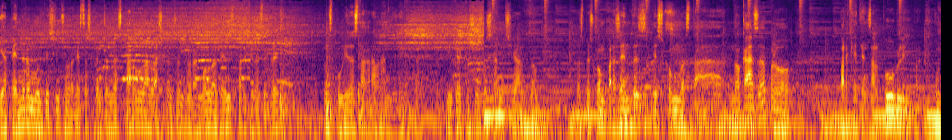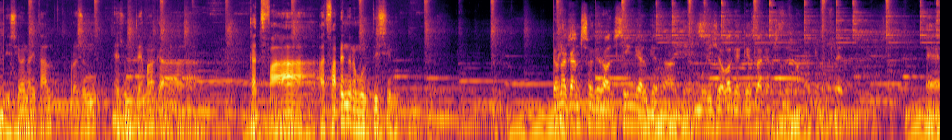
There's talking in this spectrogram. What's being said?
i aprendre moltíssim sobre aquestes cançons, estar rodant les cançons durant molt de temps perquè després les puguis estar gravant en directe. I crec que això és essencial, no? Després, quan presentes, és com estar, no a casa, però perquè tens el públic, perquè condiciona i tal, però és un, és un tema que, que et, fa, et fa aprendre moltíssim. Hi ha una cançó que és el single, que és, el, que és Morir jove, que és la cançó més maca que hem fet eh,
